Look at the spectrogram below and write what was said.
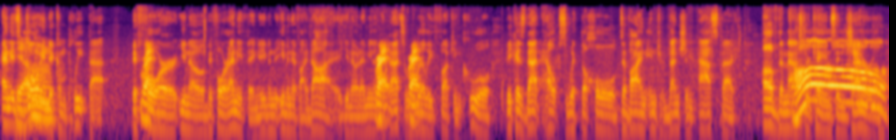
and it's Yeah. going Mhm. to complete that Right. before you know before anything even even if i die you know what i mean Right, that's right. really fucking cool because that helps with the whole divine intervention aspect of the master canes in general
